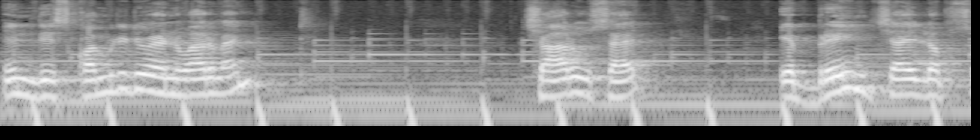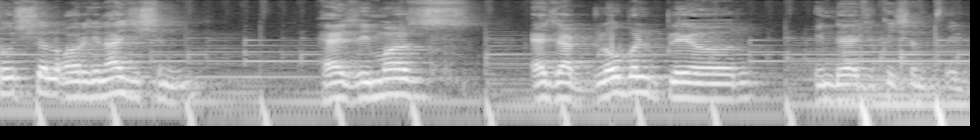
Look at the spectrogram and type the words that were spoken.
In this competitive environment, Charusat, a brainchild of social organization, has emerged as a global player in the education field.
